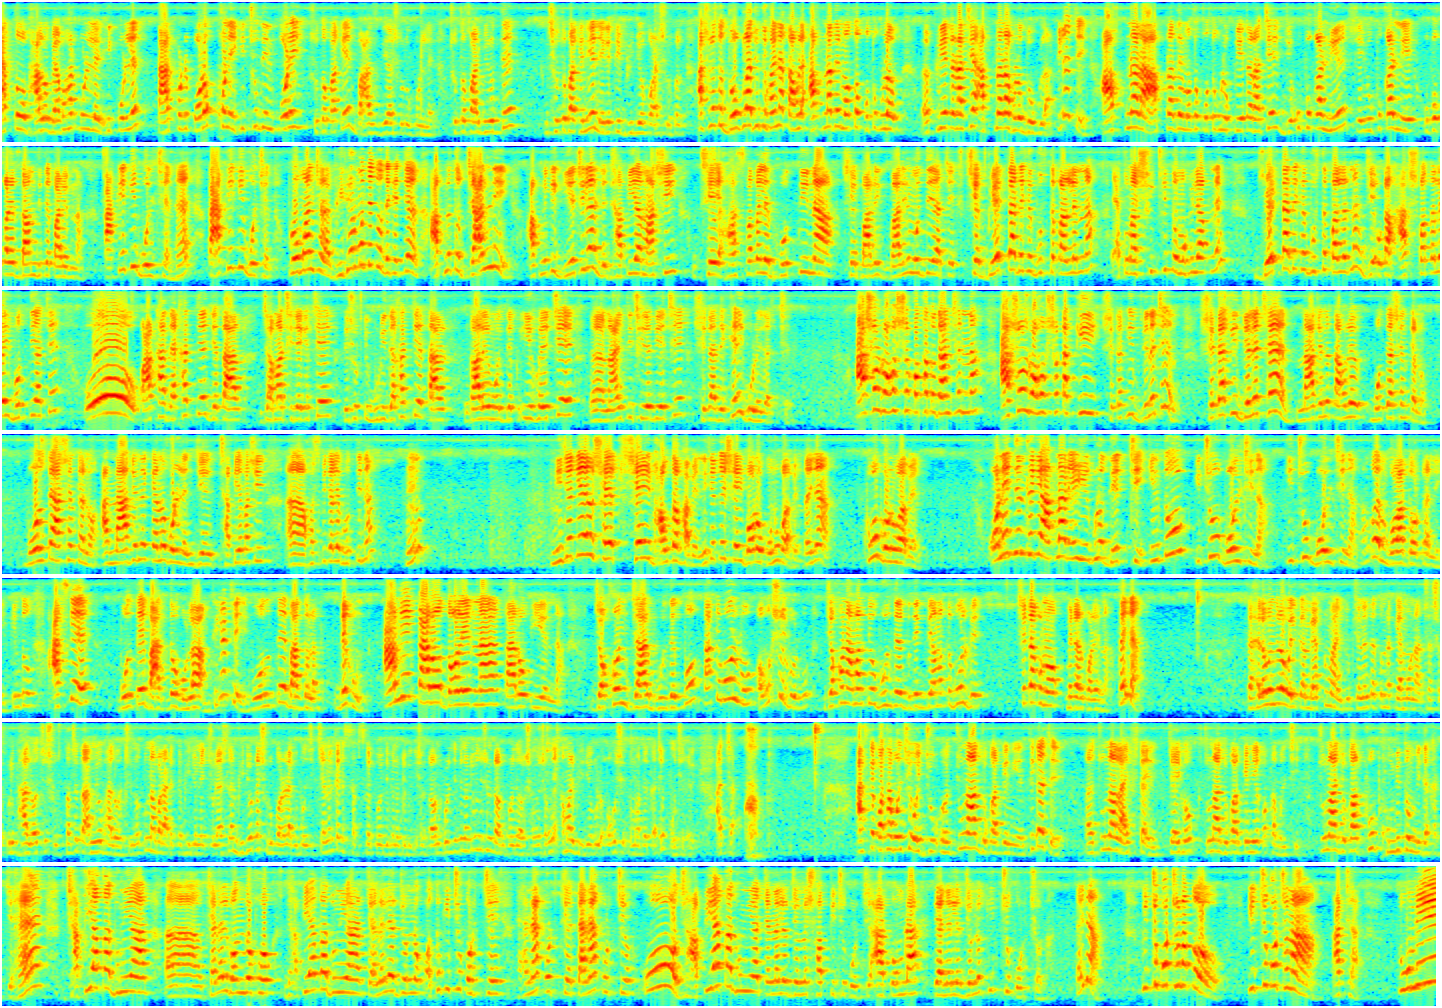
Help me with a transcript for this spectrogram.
এত ভালো ব্যবহার করলেন, ই করলেন, তারপরে পরক্ষণে কিছুদিন পরেই সুতোপাকে বাস দেওয়া শুরু করলেন। সুতোপার বিরুদ্ধে সুতোপাকে নিয়ে নেগেটিভ ভিডিও করা শুরু করলেন। আসলে তো দোগলা যদি হয় না, তাহলে আপনাদের মতো কতগুলো ক্রিয়েটার আছে? আপনারা হলো দোগলা, ঠিক আছে? আপনারা, আপনাদের মতো কতগুলো ক্রিয়েটার আছে যে উপকার নিয়ে, সেই উপকার নিয়ে উপকারের দাম দিতে পারেন না। তাকে কি বলছেন হ্যাঁ? তাকে কি বলছেন? প্রমাণ ছাড়া ভিডিওর মধ্যে তো দেখেছেন, আপনি তো জাননি। আপনি কি গিয়েছিলেন যে ঝাপিয়া মাসি, সে হাসপাতালে ভর্তি না, সে বাড়ির বাড়ির মধ্যে আছে, সে বেডটা দেখে বুঝতে পারলেন না। এত না শিক্ষিত মহিলা আপনি। বেডটা দেখে বুঝতে পারলেন না যে ওটা হাসপাতালেই ভর্তি আছে। ও, পাঠা দেখাচ্ছে যে তার জামা ছিঁড়ে গেছে তেষট্টি বুড়ি দেখাচ্ছে, তার গালের মধ্যে ই হয়েছে নাইটি ছিঁড়ে দিয়েছে, সেটা দেখেই গড়ে যাচ্ছেন। আসল রহস্যের কথা তো জানছেন না। আসল রহস্যটা কি, সেটা কি জেনেছেন? সেটা কি জেনেছেন? না জেনে তাহলে বলতে আসেন কেন? বলতে আসেন কেন? আর না জেনে কেন বললেন যে ছাপিয়াবাসী হসপিটালে ভর্তি না? হুম? নিজেকে সেই ভাওতা ভাবেন, নিজেকে সেই বড় গনু ভাবেন, তাই না? খুব গনু ভাবেন অনেকদিন থেকে আপনার এই এগুলো দেখছি, কিন্তু কিছু বলছি না, কিছু বলছি না। আমাকে বলার দরকার নেই, কিন্তু আজকে বলতে বাধ্য হলাম, ঠিক আছে? বলতে বাধ্য হলাম। দেখুন, আমি কারও দলের না, কারও ইয়ের না। যখন যার ভুল দেখব, তাকে বলব, অবশ্যই বলব। যখন আমার কেউ ভুল দেখবে আমাকে বলবে, সেটা কোনো ম্যাটার করে না, তাই না? তা হ্যালো বন্ধুরা welcome back to my YouTube চ্যানেলটা তোমরা কেমন আছো? আশা করি ভালো আছো, সুস্থ আছো, তো আমিও ভালো আছি। নতুন আবার আরেকটা ভিডিও নিয়ে চলে আসলাম। ভিডিওটা শুরু করার আগে বলছি চ্যানেলটাকে সাবস্ক্রাইব করে দিবেন নোটিফিকেশন অন করে দিবেন নোটিফিকেশন অন করে দেওয়ার সঙ্গে সঙ্গে আমার ভিডিওগুলো অবশ্যই তোমাদের কাছে পৌঁছে যাবে। আচ্ছা আজকে কথা বলছি ওই চুনা জোকারকে নিয়ে ঠিক আছে? আহ, চুনা লাইফস্টাইল যাই হোক চুনা জোকারকে নিয়ে কথা বলছি। চুনা জোকার খুব হম্বিতম্বি দেখাচ্ছে। হ্যাঁ? ঝাপিয়াকা দুনিয়ার চ্যানেল বন্ধ হোক ঝাপিয়াকা দুনিয়ার চ্যানেলের জন্য কত কিছু করছে হ্যানা করছে ট্যানা করছে ও ঝাপিয়াকা দুনিয়া চ্যানেলের জন্য সব কিছু করছে। আর তোমরা চ্যানেলের জন্য কিচ্ছু করছ না তাই না? কিচ্ছু করছ না তো? কিচ্ছু করছ না? আচ্ছা তুমি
